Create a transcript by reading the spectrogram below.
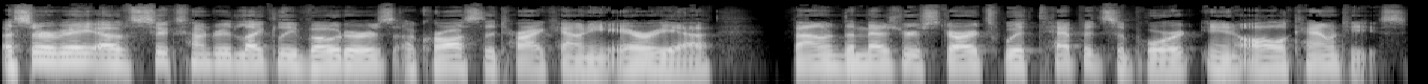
A survey of 600 likely voters across the Tri County area found the measure starts with tepid support in all counties.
